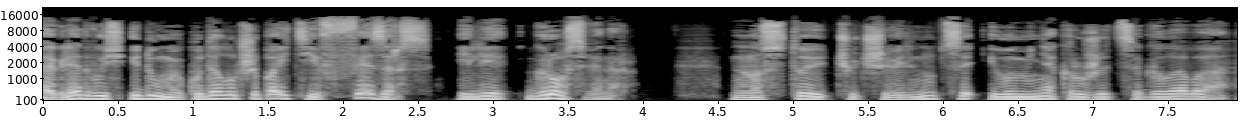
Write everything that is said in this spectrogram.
Оглядываюсь и думаю, куда лучше пойти, в Фезерс или Гросвеннер. Но стоит чуть шевельнуться, и у меня кружится голова.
